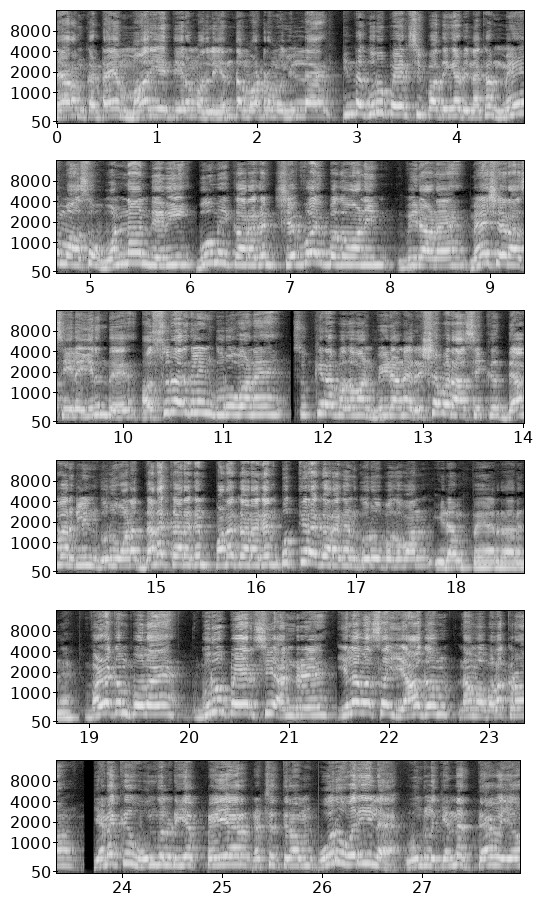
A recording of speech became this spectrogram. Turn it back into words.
நேரம் கட்டாயம் மாறியே தீரும். அதுல எந்த மாற்றமும் இல்ல. இந்த குரு பயிற்சி பாத்தீங்க அப்படின்னாக்கா மே மாசம் ஒன்னாம் தேதி பூமிக்காரகன் செவ்வாய் பகவானின் வீடான மேஷ ராசியில இருந்து அசுரர்களின் குருவான சுக்கிர பகவான் வீடான ரிஷப ராசிக்கு தேவர்களின் குருவான தனக்காரகன் பணக்காரகன் புத்திரக்காரகன் குரு பகவான் இடம் பெயர்றாருங்க. வழக்கம் போல குரு பெயர்ச்சி அன்று இலவச யாகம் நாம வளர்க்குறோம். எனக்கு உங்களுடைய பெயர் நட்சத்திரம் ஒரு வரியில உங்களுக்கு என்ன தேவையோ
